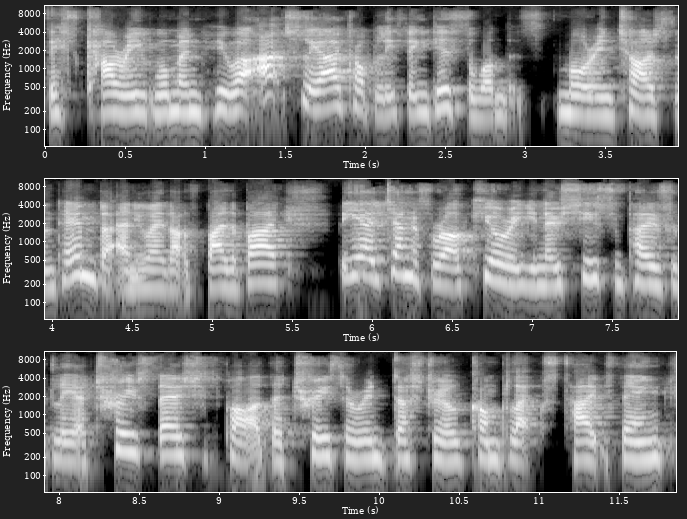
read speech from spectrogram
this Carrie woman, who actually I probably think is the one that's more in charge than him. But anyway, that's by the by. But yeah, Jennifer Arcuri, you know, she's supposedly a truther. She's part of the truther industrial complex type thing.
